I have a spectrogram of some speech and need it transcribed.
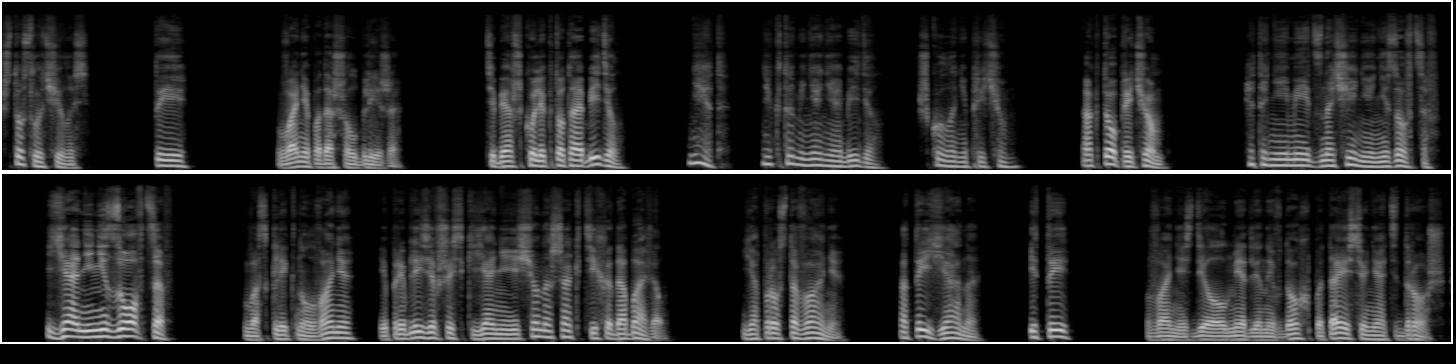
Что случилось? Ты...» Ваня подошел ближе. «Тебя в школе кто-то обидел?» «Нет, никто меня не обидел. Школа ни при чем». «А кто при чем?» «Это не имеет значения, Низовцев». «Я не Низовцев!» Воскликнул Ваня и, приблизившись к Яне еще на шаг, тихо добавил. «Я просто Ваня, а ты Яна, и ты...» Ваня сделал медленный вдох, пытаясь унять дрожь.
